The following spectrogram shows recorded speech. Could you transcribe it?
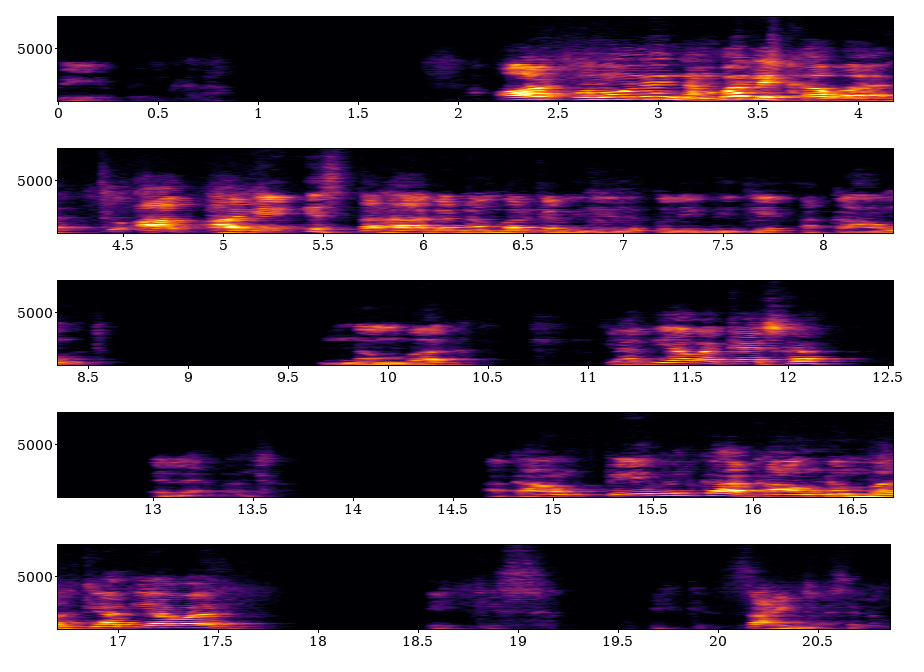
पेबल का। और उन्होंने नंबर लिखा हुआ है तो आप आगे इस तरह अगर नंबर कभी दे दे तो लिख दीजिए अकाउंट नंबर क्या दिया हुआ कैश का? इलेवन अकाउंट पेबल का अकाउंट नंबर क्या दिया हुआ है? इक्कीस. इक्कीस. साइड में से नंबर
